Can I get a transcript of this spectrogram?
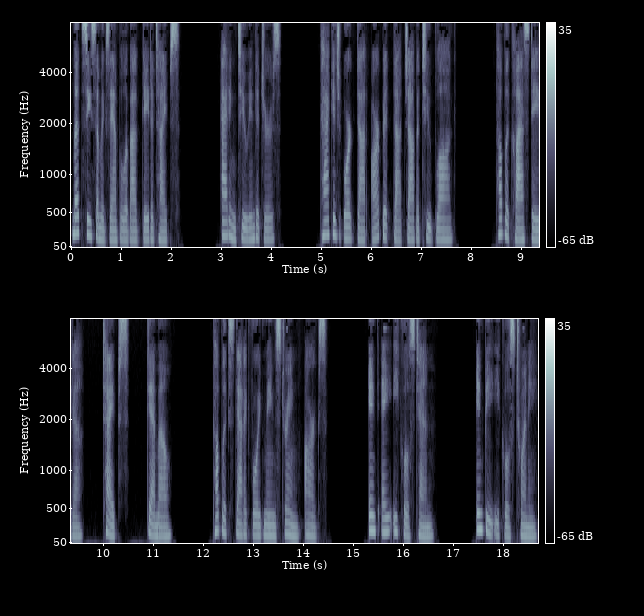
Let's see some example about data types. Adding two integers. Package org.arpit.java2 blog. Public class data. Types. Demo. Public static void main string, args. int a equals 10. int b equals 20.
